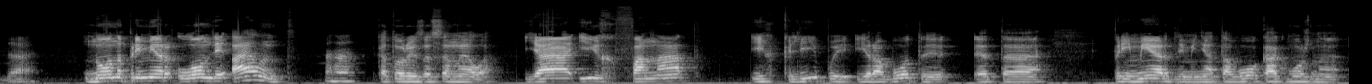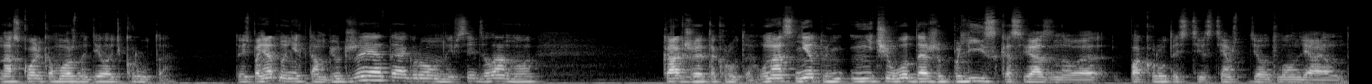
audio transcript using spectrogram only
Да. Но, например, Lonely Island, Ага. который из СНЛ, я их фанат, их клипы и работы, это пример для меня того, как можно, насколько можно делать круто. То есть, понятно, у них там бюджеты огромные, все дела, но как же это круто. У нас нету н- ничего даже близко связанного по крутости с тем, что делает Lonely Island.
